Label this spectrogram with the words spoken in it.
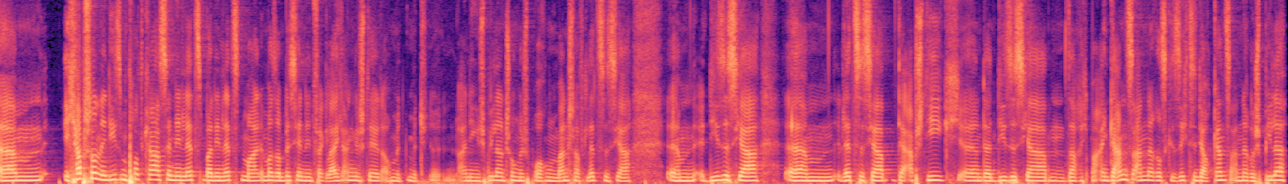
Ähm, ich habe schon in diesem Podcast in den letzten, bei den letzten Mal immer so ein bisschen den Vergleich angestellt, auch mit, mit äh, einigen Spielern schon gesprochen. Mannschaft letztes Jahr, ähm, dieses Jahr, ähm, letztes Jahr der Abstieg, äh, dann dieses Jahr, sag ich mal, ein ganz anderes Gesicht, sind ja auch ganz andere Spieler.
